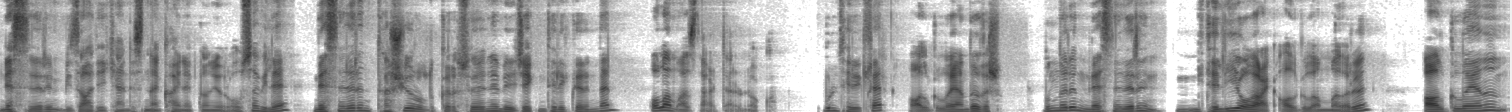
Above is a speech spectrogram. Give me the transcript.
nesnelerin bizatihi kendisinden kaynaklanıyor olsa bile nesnelerin taşıyor oldukları söylenebilecek niteliklerinden olamazlar der Locke. Bu nitelikler algılayandadır. Bunların nesnelerin niteliği olarak algılanmaları algılayanın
